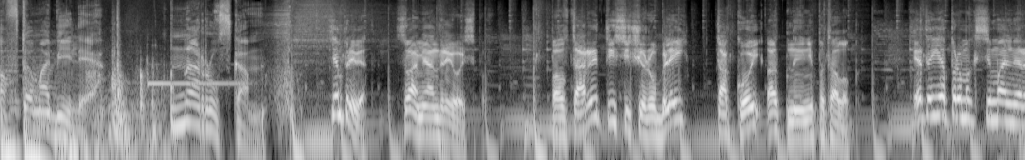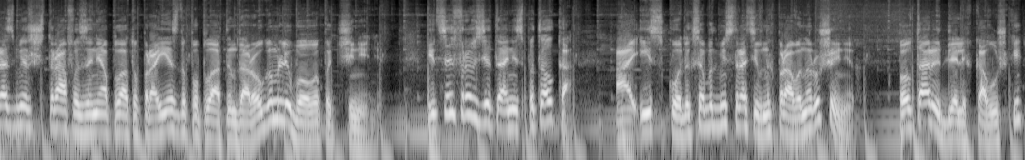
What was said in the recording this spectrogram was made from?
автомобили на русском. Всем привет! С вами Андрей Осипов. Полторы тысячи рублей – такой отныне потолок. Это я про максимальный размер штрафа за неоплату проезда по платным дорогам любого подчинения. И цифра взята не с потолка, а из Кодекса об административных правонарушениях. Полторы для легковушки,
